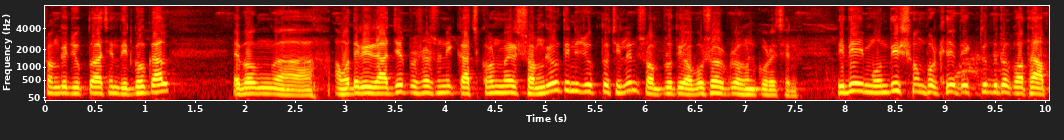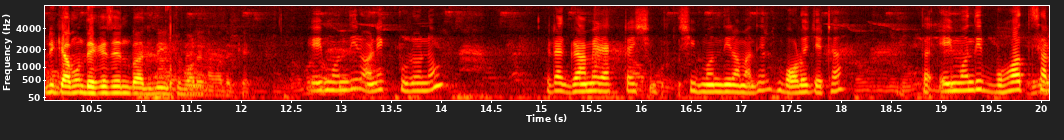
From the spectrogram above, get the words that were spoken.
সঙ্গে যুক্ত আছেন দীর্ঘকাল এবং আমাদের এই রাজ্যের প্রশাসনিক কাজকর্মের সঙ্গেও তিনি যুক্ত ছিলেন সম্প্রতি অবসর গ্রহণ করেছেন। দিদি এই মন্দির সম্পর্কে যদি একটু দুটো কথা। আপনি কেমন দেখেছেন বা যদি একটু বলেন আমাদেরকে। এই মন্দির অনেক পুরনো। এটা গ্রামের একটাই শিব মন্দির আমাদের বড় যেটা। তা এই মন্দির বহুত সাল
